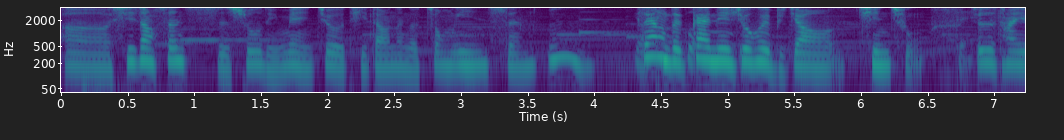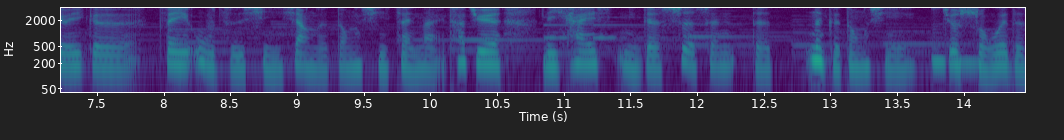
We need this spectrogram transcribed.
呃西藏生死书里面就有提到那个中阴身，嗯。这样的概念就会比较清楚，就是他有一个非物质形象的东西在那里，他觉得离开你的色身的那个东西，就所谓的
